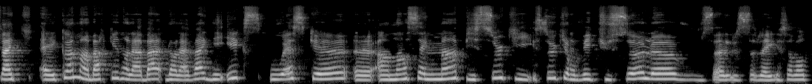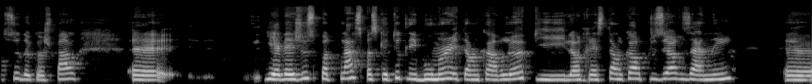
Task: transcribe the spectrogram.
Fait qu'elle est comme embarquée dans la, vague des X où est-ce que euh, en enseignement, puis ceux qui, ceux qui ont vécu ça, là, vous, allez savoir tout ça de quoi je parle, euh, il y avait juste pas de place parce que tous les boomers étaient encore là, puis il leur restait encore plusieurs années. Euh,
